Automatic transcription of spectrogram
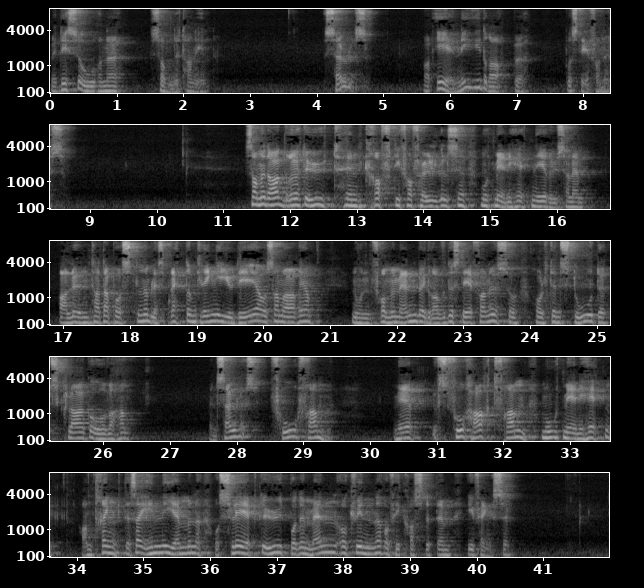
Med disse ordene sovnet han inn. Saulus var enig i drapet på Stefanus. Samme dag brøt det ut en kraftig forfølgelse mot menigheten i Jerusalem. Alle unntatt apostlene ble spredt omkring i Judea og Samaria. Noen fromme menn begravde Stefanus og holdt en stor dødsklage over ham. Men Saulus for fram, med, for hardt fram mot menigheten. Han trengte seg inn i hjemmene og slepte ut både menn og kvinner og fikk kastet dem i fengsel.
